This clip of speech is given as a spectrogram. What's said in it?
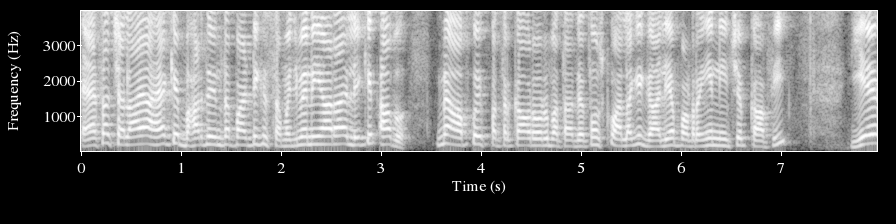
ऐसा चलाया है कि भारतीय जनता पार्टी की समझ में नहीं आ रहा है। लेकिन अब मैं आपको एक पत्रकार और बता देता हूँ उसको हालाँकि गालियाँ पड़ रही हैं नीचे काफ़ी। ये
